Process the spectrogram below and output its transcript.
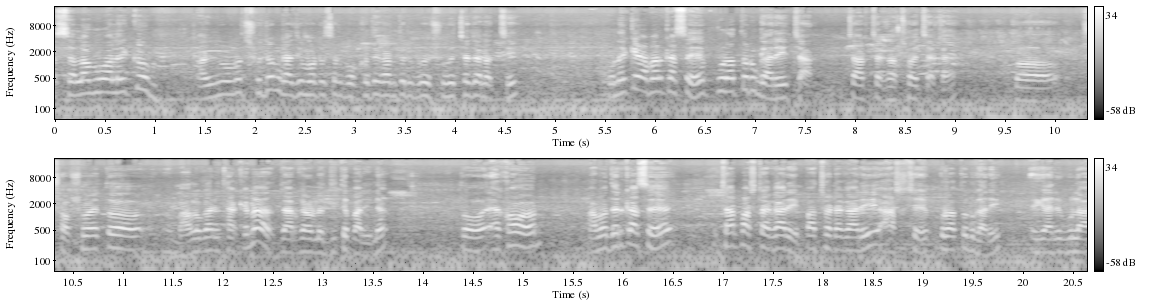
আসসালামু আলাইকুম। আমি মোহাম্মদ সুজন, গাজী মোটরসের পক্ষ থেকে আন্তরিকভাবে শুভেচ্ছা জানাচ্ছি। অনেকে আমার কাছে পুরাতন গাড়ি চান, চার চাকা, ছয় চাকা। তো সবসময় তো ভালো গাড়ি থাকে না, যার কারণে দিতে পারি না। তো এখন আমাদের কাছে চার পাঁচটা গাড়ি, পাঁচ ছটা গাড়ি আসছে, পুরাতন গাড়ি। এই গাড়িগুলা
